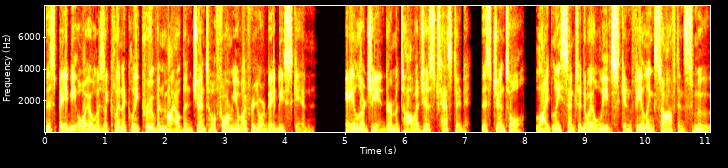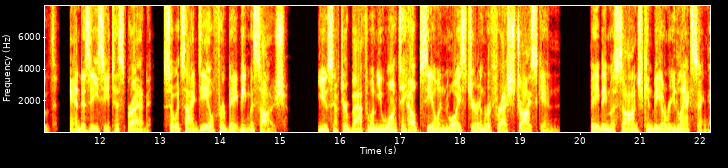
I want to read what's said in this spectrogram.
this baby oil is a clinically proven mild and gentle formula for your baby's skin. Allergy and dermatologist tested, this gentle, lightly scented oil leaves skin feeling soft and smooth, and is easy to spread, so it's ideal for baby massage. Use after bath when you want to help seal in moisture and refresh dry skin. Baby massage can be a relaxing,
